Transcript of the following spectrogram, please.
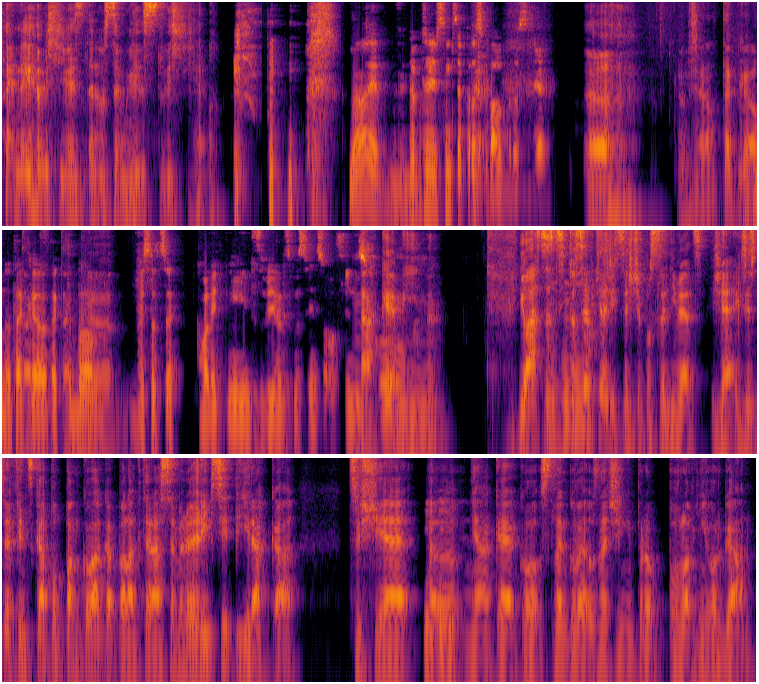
To je nejhorší věc, kterou jsem kdy slyšel. no, je dobře, že jsem se prospal prostě. Uh. Dobře, no, tak jo. No tak, tak jo, tak, tak to bylo uh, vysoce kvalitní, dozvěděli jsme se něco o Finsku. Na Kemín. Jo, já jsem, mm-hmm. to jsem chtěl říct ještě poslední věc, že existuje finská popunková kapela, která se jmenuje Ripsi Píraka, což je mm-hmm. uh, nějaké jako slangové označení pro pohlavní orgán.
